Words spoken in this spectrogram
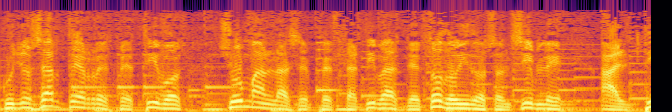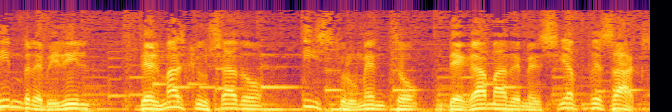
cuyos artes respectivos suman las expectativas de todo oído sensible al timbre viril del más que usado instrumento de gama de Messias de sax.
